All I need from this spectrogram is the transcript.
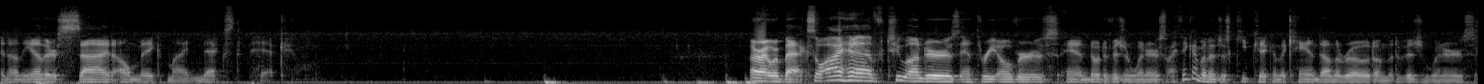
and on the other side, I'll make my next pick. All right, we're back. So I have two unders and three overs and no division winners. I think I'm going to just keep kicking the can down the road on the division winners,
